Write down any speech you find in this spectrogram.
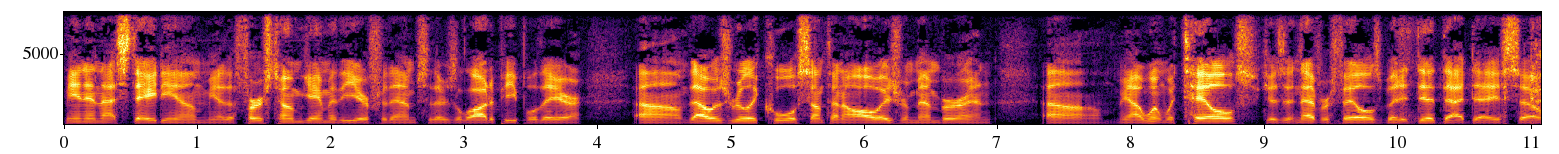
being in that stadium. You know, the first home game of the year for them, so there's a lot of people there. Um, that was really cool, something I always remember. And um, you know, I went with tails because it never fails, but it did that day. So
